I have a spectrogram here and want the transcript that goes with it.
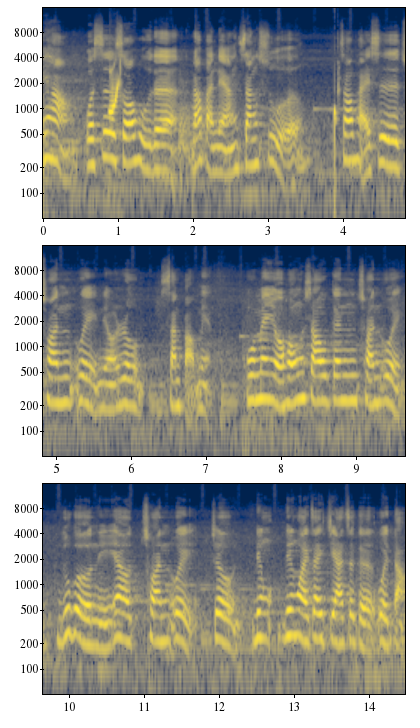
你好，我是首府的老板娘张素娥，招牌是川味牛肉三宝面。我们有红烧跟川味，如果你要川味，就另另外再加这个味道。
